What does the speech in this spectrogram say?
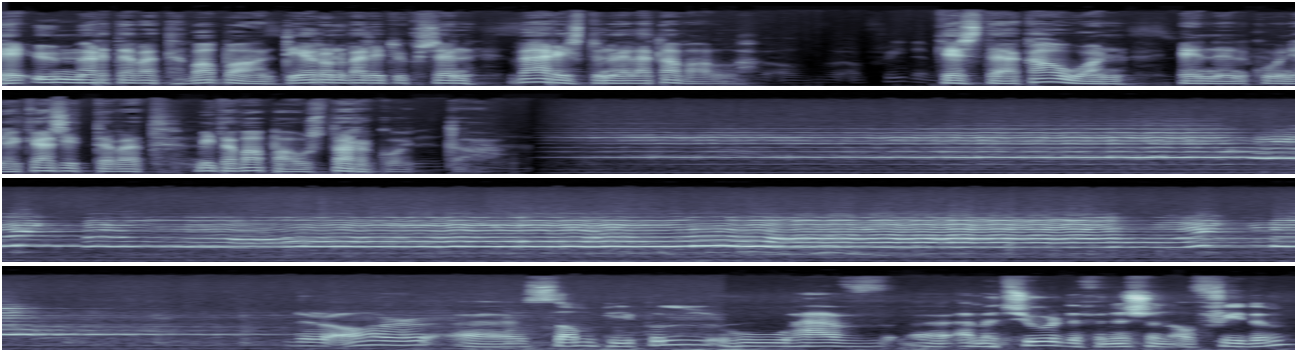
He ymmärtävät vapaan tiedonvälityksen vääristyneellä tavalla. Kestää kauan ennen kuin he käsittävät, mitä vapaus tarkoittaa. There are uh, some people who have uh, a mature definition of freedom. Uh,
